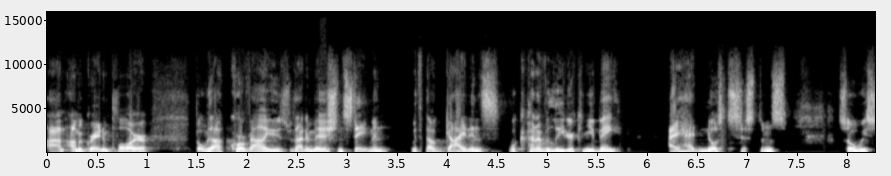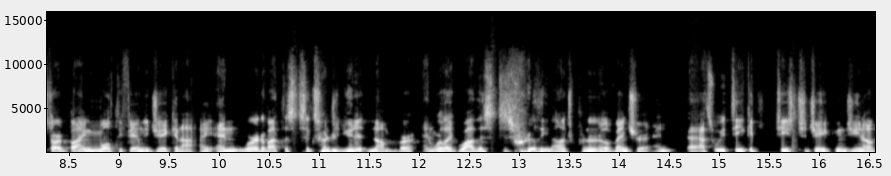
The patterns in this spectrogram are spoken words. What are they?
I'm, I'm a great employer, but without core values, without a mission statement, without guidance, what kind of a leader can you be? I had no systems. So we start buying multifamily, Jake and I, and we're at about the 600 unit number. And we're like, wow, this is really an entrepreneurial venture. And that's what we teach, to Jake and Gino,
